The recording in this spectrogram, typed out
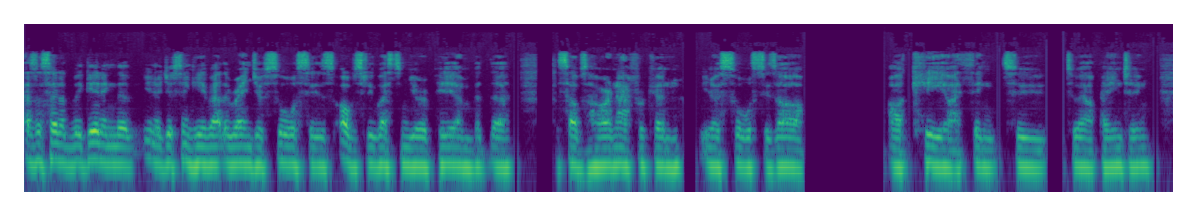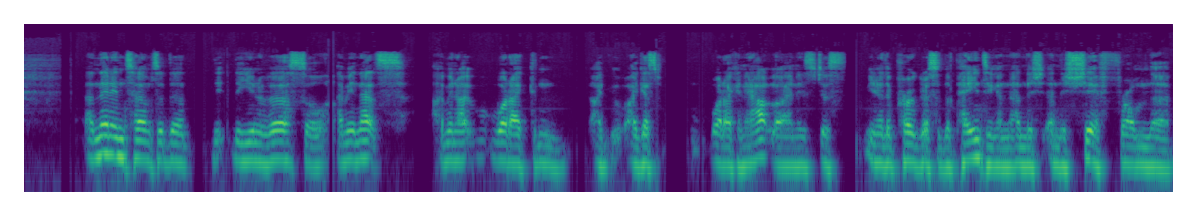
as I said at the beginning, the you know just thinking about the range of sources, obviously Western European, but the, the sub-Saharan African, you know, sources are are key, I think, to to our painting. And then in terms of the the, universal. I mean, that's I mean, I, what I can I, I guess what I can outline is just you know the progress of the painting and, and the and the shift from the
